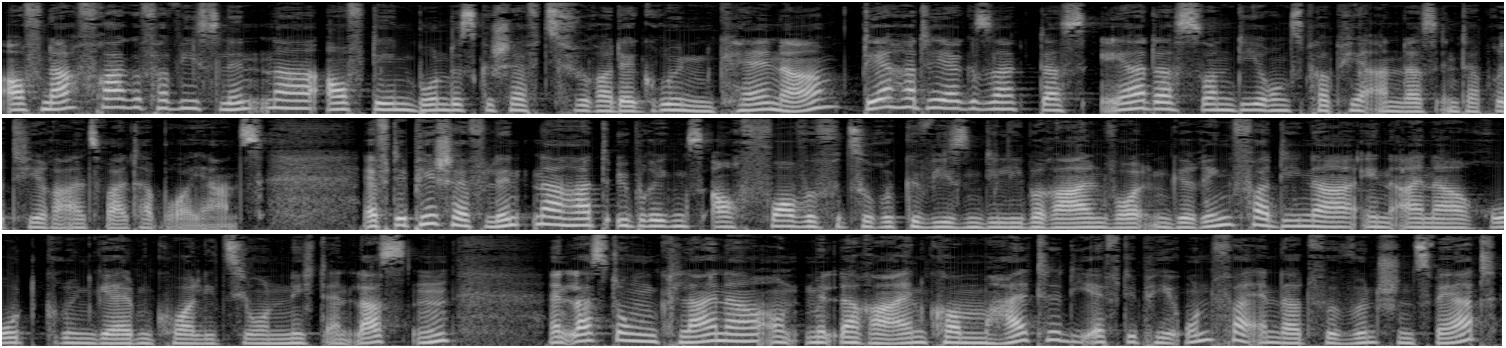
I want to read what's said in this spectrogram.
Auf Nachfrage verwies Lindner auf den Bundesgeschäftsführer der Grünen Kellner. Der hatte ja gesagt, dass er das Sondierungspapier anders interpretiere als Walter Borjans. FDP-Chef Lindner hat übrigens auch Vorwürfe zurückgewiesen, die Liberalen wollten Geringverdiener in einer rot-grün-gelben Koalition nicht entlasten. Entlastungen kleiner und mittlerer Einkommen halte die FDP unverändert für wünschenswert.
